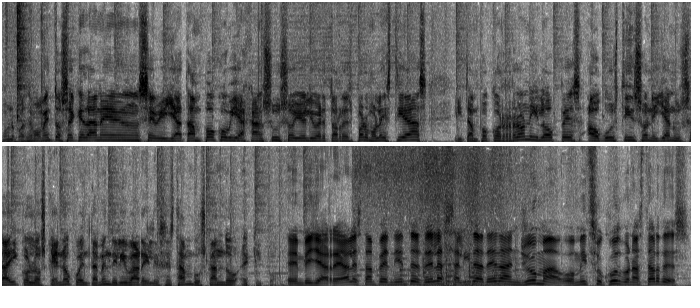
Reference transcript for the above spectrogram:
Bueno, pues de momento se quedan en Sevilla. Tampoco viajan Suso y Oliver Torres por molestias. Y tampoco Ronnie López, Augustinson y Janusay, con los que no cuenta Mendilibar y les están buscando equipo. En Villarreal están pendientes de la salida de Danjuma o Mitsukut. Buenas tardes.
